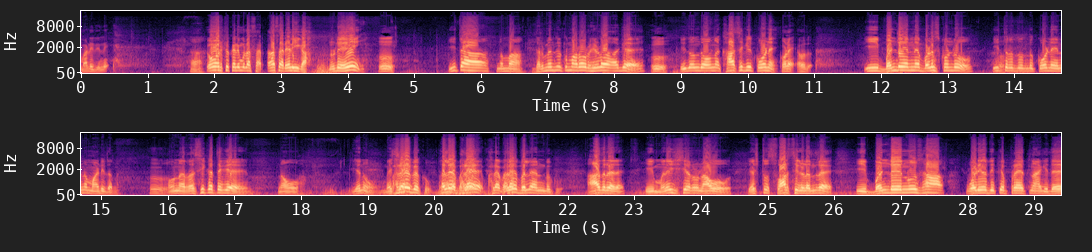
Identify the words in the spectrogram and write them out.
ಮಾಡಿದ್ದೀನಿ. ಹಾ. Over to Kalimulla sir. ಹಾಂ ಸರ್ ಹೇಳಿ ಈಗ. ನೋಡಿ ಹ್ಞೂ ಈತ ನಮ್ಮ ಧರ್ಮೇಂದ್ರ ಕುಮಾರ್ ಅವರು ಹೇಳೋ ಹಾಗೆ ಹ್ಞೂ ಇದೊಂದು ಅವನ ಖಾಸಗಿ ಕೋಣೆ. ಕೋಣೆ ಹೌದು. ಈ ಬಂಡೆಯನ್ನೇ ಬಳಸ್ಕೊಂಡು ಈ ಥರದೊಂದು ಕೋಣೆಯನ್ನು ಮಾಡಿದಾನೆ. ಅವನ ರಸಿಕತೆಗೆ ನಾವು ಏನು ಮೆಚ್ಚಲೇಬೇಕು. ಭಲೆ ಭಲೆ ಭಲೆ ಭಲೆ. ಭಲೆ ಅನ್ಬೇಕು. ಆದರೆ ಈ ಮನುಷ್ಯರು ನಾವು ಎಷ್ಟು ಸ್ವಾರ್ಥಿಗಳಂದರೆ ಈ ಬಂಡೆಯನ್ನು ಸಹ ಒಡೆಯೋದಕ್ಕೆ ಪ್ರಯತ್ನ ಆಗಿದೆ.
